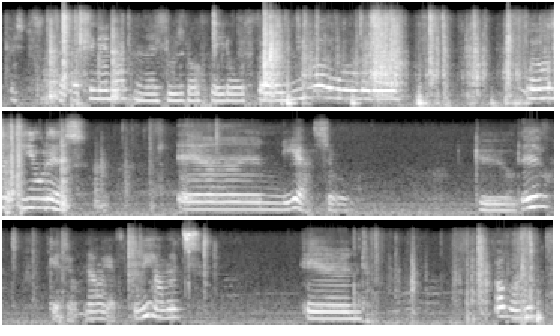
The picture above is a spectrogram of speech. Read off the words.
face. So that thing I dropped, and then he was Darth Vader with another little. What was it? Here it is. And yeah, so do do. Okay, so now we have three helmets and oh, a button.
